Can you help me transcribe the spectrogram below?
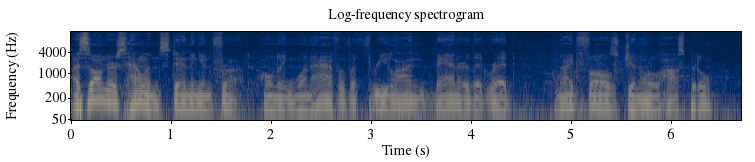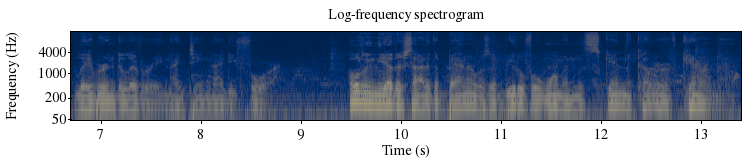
I saw Nurse Helen standing in front, holding one half of a three line banner that read Night Falls General Hospital, Labor and Delivery, 1994. Holding the other side of the banner was a beautiful woman with skin the color of caramel.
